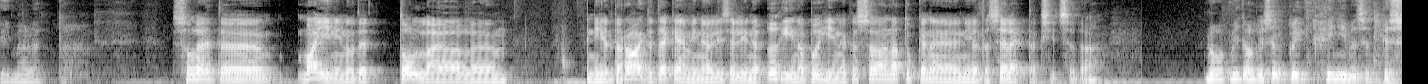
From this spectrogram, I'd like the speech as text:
ei mäleta. sa oled äh, maininud, et tol ajal äh, nii-öelda raadio tegemine oli selline õhinapõhine, kas sa natukene nii-öelda seletaksid seda? no midagi, see kõik inimesed, kes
